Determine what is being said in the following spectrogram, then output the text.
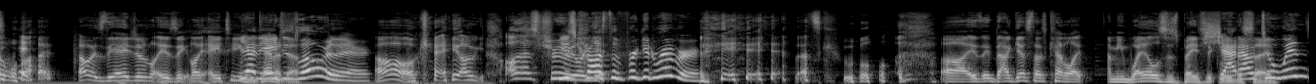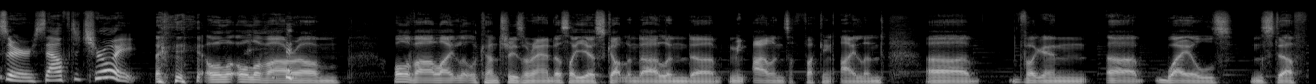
what? Oh, is the age of is it like 18? yeah, the age is lower there. Oh, okay. Oh, oh that's true. You just Like, crossed the freaking river. that's cool. Uh, is it, I guess that's kind of like. I mean, Wales is basically Shout out to. Windsor, South Detroit. all all of our um. All of our like little countries around us, like yeah, Scotland, Ireland. Uh, I mean, Ireland's a fucking island. Uh, fucking uh, Wales and stuff.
